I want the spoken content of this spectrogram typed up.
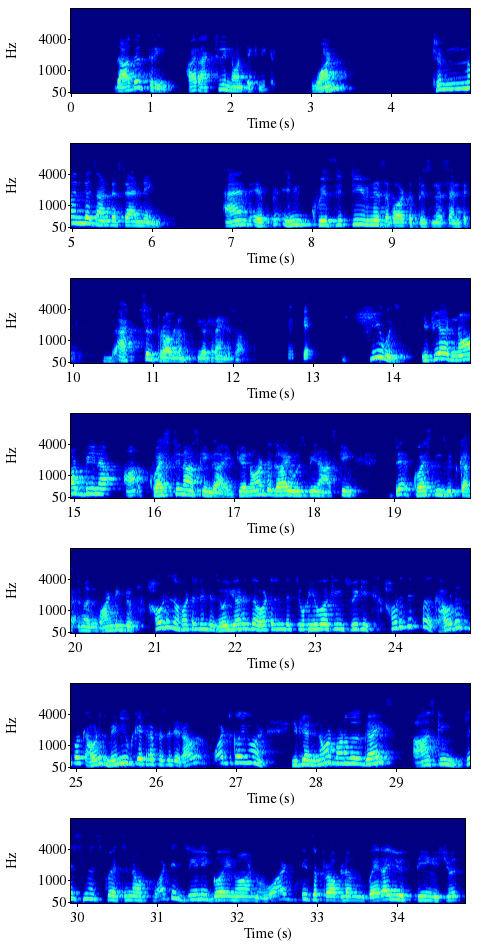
the other three are actually non-technical one tremendous understanding and inquisitiveness about the business and the actual problem you're trying to solve. Okay. Huge. If you have not been a, question asking guy, if you're not the guy who's been asking questions with customers, wanting to, how does the hotel industry, oh, you're in the hotel industry, oh, you're working in Swiggy, how does it work? How does it work? How does menu get represented? How, what's going on? If you're not one of those guys asking business question of what is really going on, what is the problem, where are you seeing issues,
